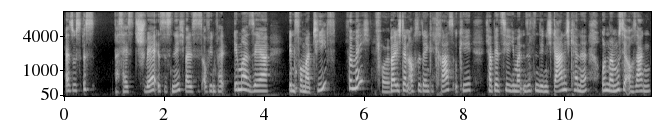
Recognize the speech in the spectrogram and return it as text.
also es ist, was heißt schwer ist es nicht, weil es ist auf jeden Fall immer sehr informativ für mich, Voll. weil ich dann auch so denke, krass, okay, ich habe jetzt hier jemanden sitzen, den ich gar nicht kenne und man muss ja auch sagen,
